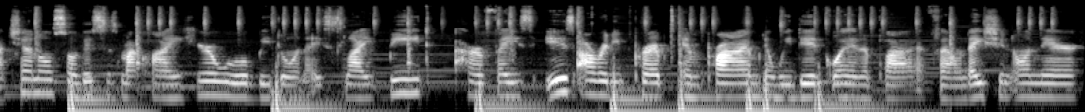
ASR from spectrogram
my channel so this is my client here. We will be doing a slight beat. Her face is already prepped and primed and we did go ahead and apply foundation on there.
